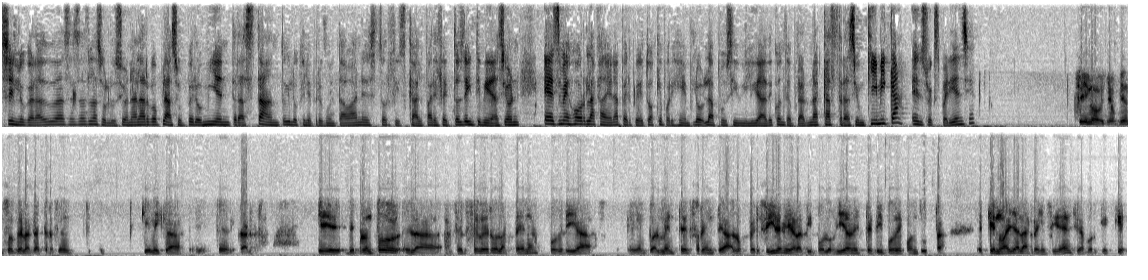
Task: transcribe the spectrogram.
Sin lugar a dudas, esa es la solución a largo plazo, pero mientras tanto, y lo que le preguntaba a Néstor Fiscal, para efectos de intimidación, ¿es mejor la cadena perpetua que, por ejemplo, la posibilidad de contemplar una castración química, en su experiencia? Sí, no, yo pienso que la castración química eh, se descarta. Eh, de pronto, la, hacer severo las penas podría eventualmente frente a los perfiles y a la tipología de este tipo de conducta es que no haya la reincidencia, porque es que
